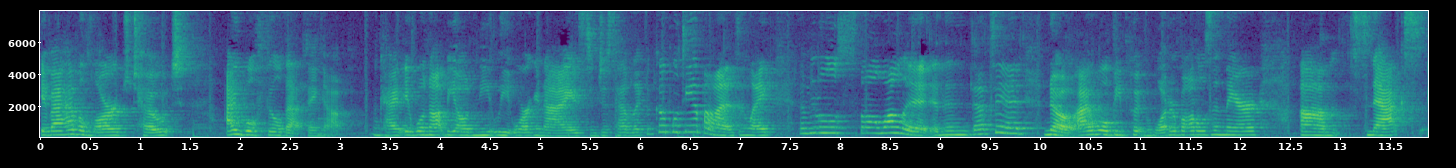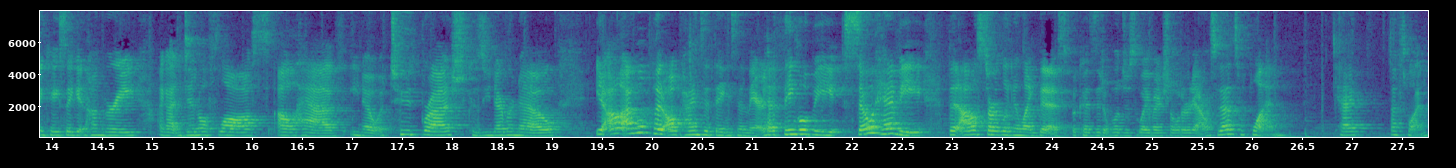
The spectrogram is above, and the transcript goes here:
if I have a large tote, I will fill that thing up okay? It will not be all neatly organized and just have like a couple tampons and like a little small wallet and then that's it. No, I will be putting water bottles in there, um, snacks in case I get hungry. I got dental floss. I'll have, you know, a toothbrush because you never know. Yeah, I'll, I will put all kinds of things in there. That thing will be so heavy that I'll start looking like this because it will just weigh my shoulder down. So that's one, okay? That's one.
